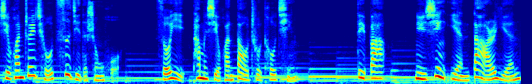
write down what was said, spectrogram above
喜欢追求刺激的生活，所以他们喜欢到处偷情。第八，女性眼大而圆、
